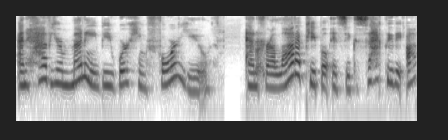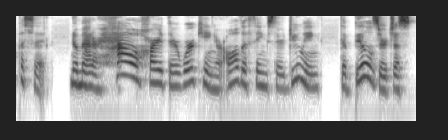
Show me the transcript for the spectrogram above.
and have your money be working for you. And for a lot of people, it's exactly the opposite no matter how hard they're working or all the things they're doing, the bills are just,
